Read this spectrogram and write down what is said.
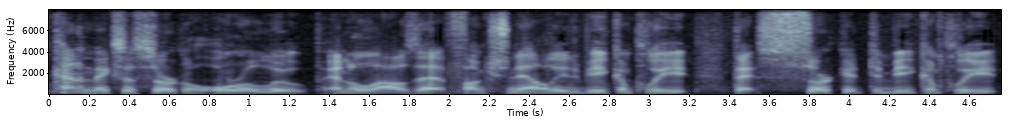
kind of makes a circle or a loop and allows that functionality to be complete, that circuit to be complete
